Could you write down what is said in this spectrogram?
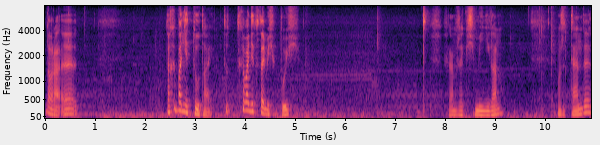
Dobra, e, to chyba nie tutaj. To, to chyba nie tutaj byśmy pójść. Myślałem, że jakiś minigun. Może tędy?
